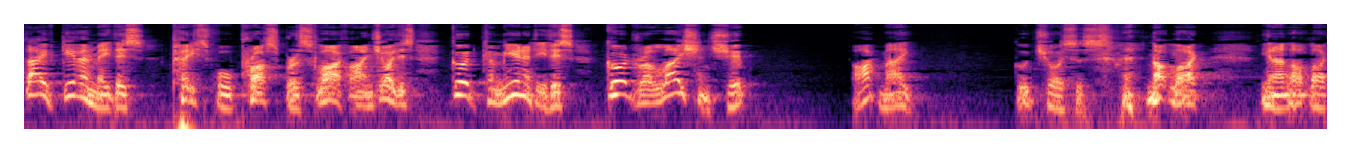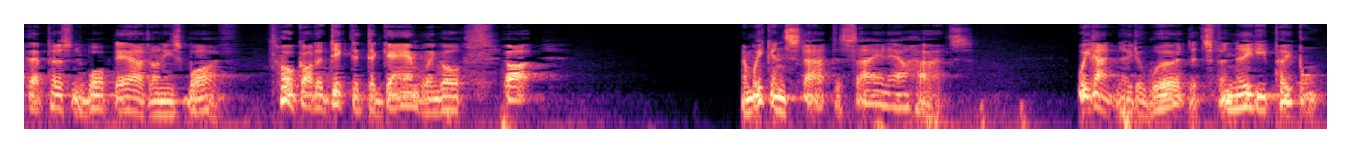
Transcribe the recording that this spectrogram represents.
they've given me this peaceful, prosperous life. I enjoy this good community, this good relationship. I've made good choices. not like, you know, not like that person who walked out on his wife or got addicted to gambling or. Uh, and we can start to say in our hearts, we don't need a word that's for needy people.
